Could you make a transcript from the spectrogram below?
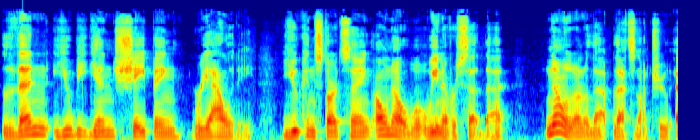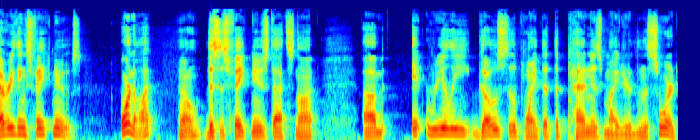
then you begin shaping reality. You can start saying, "Oh no, we never said that." No, no, no, that that's not true. Everything's fake news, or not. No, this is fake news. That's not. Um, it really goes to the point that the pen is mightier than the sword.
